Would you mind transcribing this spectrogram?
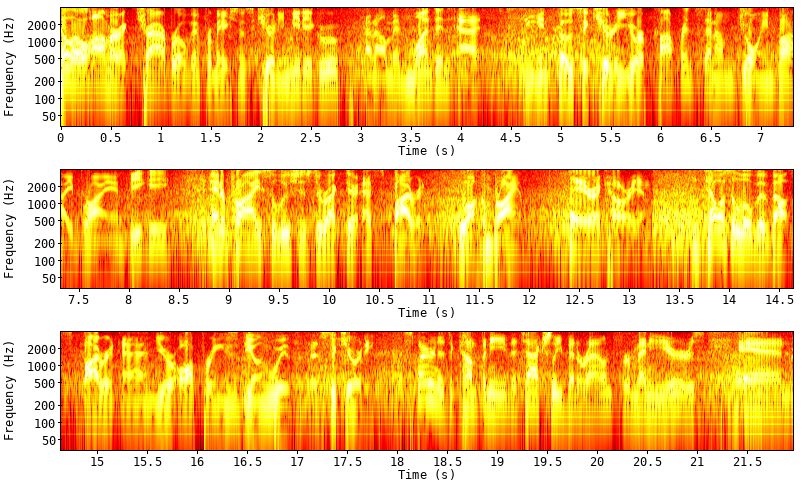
Hello, I'm Eric Chabrow of Information Security Media Group, and I'm in London at the Info Security Europe Conference, and I'm joined by Brian Beege, Enterprise Solutions Director at Spirent. Welcome, Brian. Hey, Eric, how are you? Tell us a little bit about Spirent and your offerings dealing with security. Spirent is a company that's actually been around for many years, and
